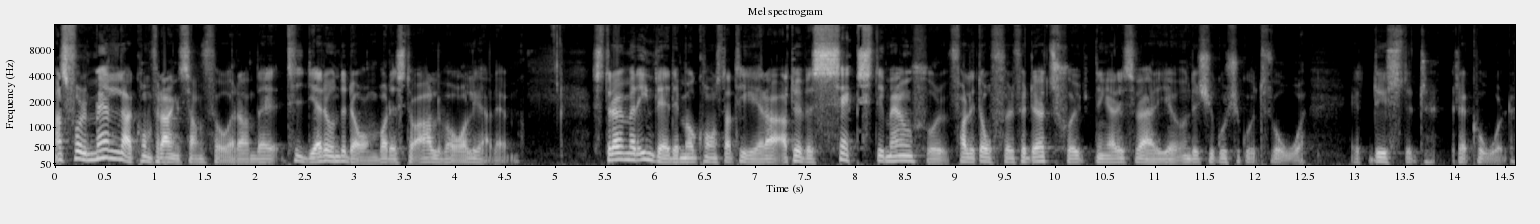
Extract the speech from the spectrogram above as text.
Hans formella konferensanförande tidigare under dagen var desto allvarligare. Strömmer inledde med att konstatera att över 60 människor fallit offer för dödsskjutningar i Sverige under 2022, ett dystert rekord,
